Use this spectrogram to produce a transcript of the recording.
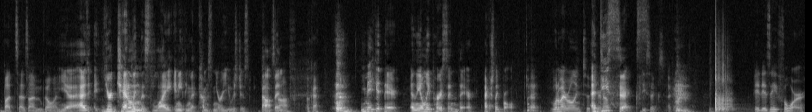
butts as I'm going. Yeah, as you're channeling this light, anything that comes near you is just Bouncing popping. off. Okay. You make it there, and the only person there actually roll Okay. What am I rolling to? a it out? d6. D6. Okay. It is a four.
